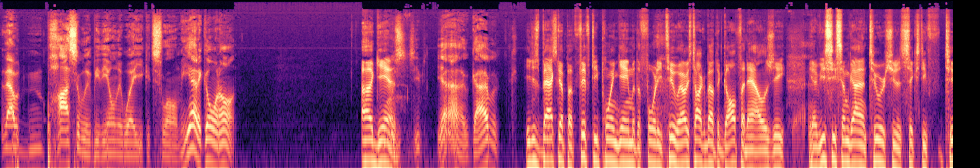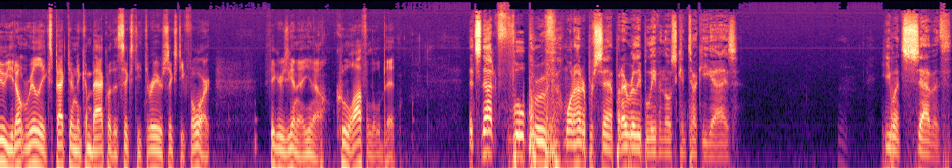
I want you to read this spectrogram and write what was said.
that would possibly be the only way you could slow him. He had it going on. Again. Yeah, guy. He just backed up a 50 point game with a 42. I always talk about the golf analogy. You know, if you see some guy on tour shoot a 62, you don't really expect him to come back with a 63 or 64. Figure he's going to, you know, cool off a little bit. It's not foolproof 100%, but I really believe in those Kentucky guys. He went seventh.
